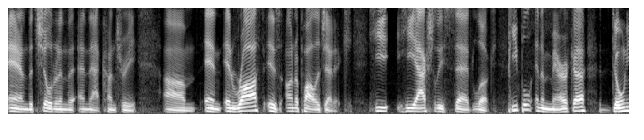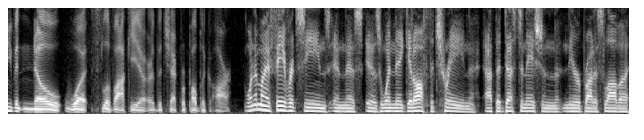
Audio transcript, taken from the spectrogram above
and the children in, the, in that country. Um, and and Roth is unapologetic. He he actually said, "Look, people in America don't even know what Slovakia or the Czech Republic are." One of my favorite scenes in this is when they get off the train at the destination near Bratislava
